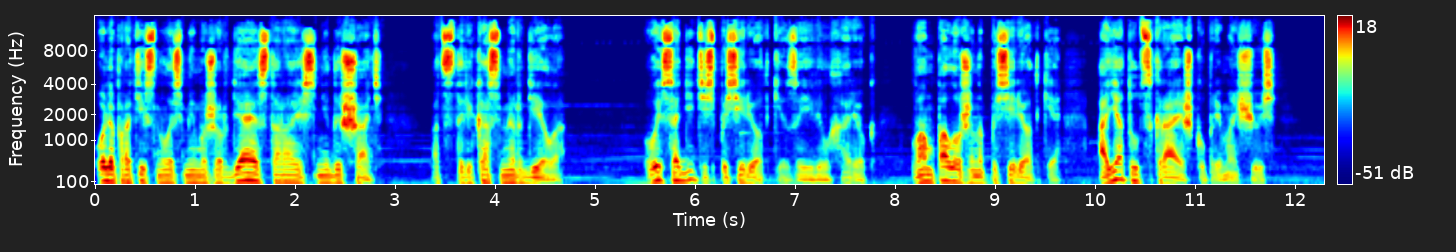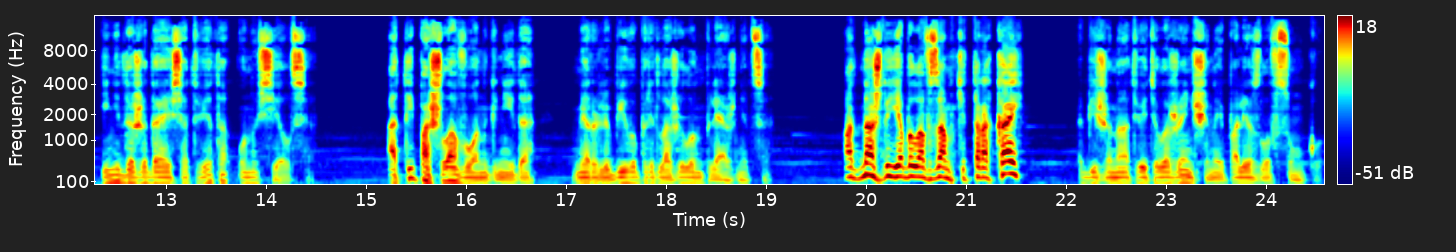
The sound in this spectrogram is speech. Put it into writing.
Оля протиснулась мимо жердяя, стараясь не дышать. От старика смердело. «Вы садитесь посередке», — заявил Харек. «Вам положено посередке, а я тут с краешку примощусь». И, не дожидаясь ответа, он уселся. «А ты пошла вон, гнида», — миролюбиво предложил он пляжнице. «Однажды я была в замке Таракай», — обиженно ответила женщина и полезла в сумку.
